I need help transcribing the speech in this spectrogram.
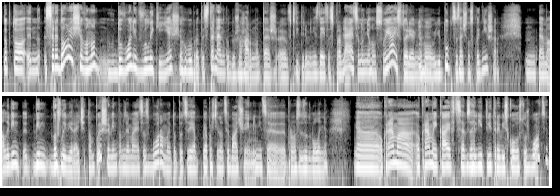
Тобто середовище воно доволі велике, є з чого вибрати. Стерненко дуже гарно теж в Твіттері, мені здається, справляється. Ну в нього своя історія, в нього Ютуб, це значно складніша тема, але він він важливі речі там пише. Він там займається зборами. Тобто, це я я постійно це бачу, і мені це приносить задоволення. Е, окрема, Окремий кайф це взагалі твіттери військовослужбовців.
